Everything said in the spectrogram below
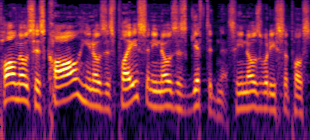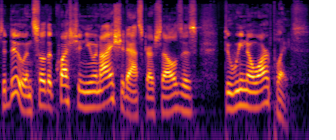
Paul knows his call, he knows his place, and he knows his giftedness. He knows what he's supposed to do. And so the question you and I should ask ourselves is do we know our place?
